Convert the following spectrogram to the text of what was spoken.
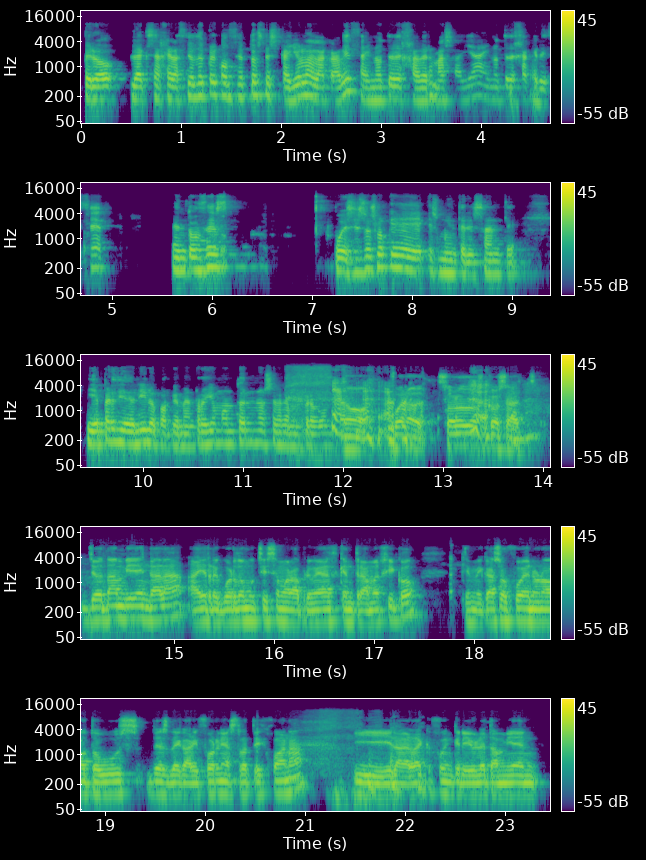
Pero la exageración de preconceptos te escayola la cabeza y no te deja ver más allá y no te deja crecer. Entonces, pues eso es lo que es muy interesante. Y he perdido el hilo porque me enrollo un montón y no sé lo que me preguntan. No, bueno, solo dos cosas. Yo también, Gala, ahí recuerdo muchísimo la primera vez que entré a México, que en mi caso fue en un autobús desde California hasta Tijuana y la verdad que fue increíble también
